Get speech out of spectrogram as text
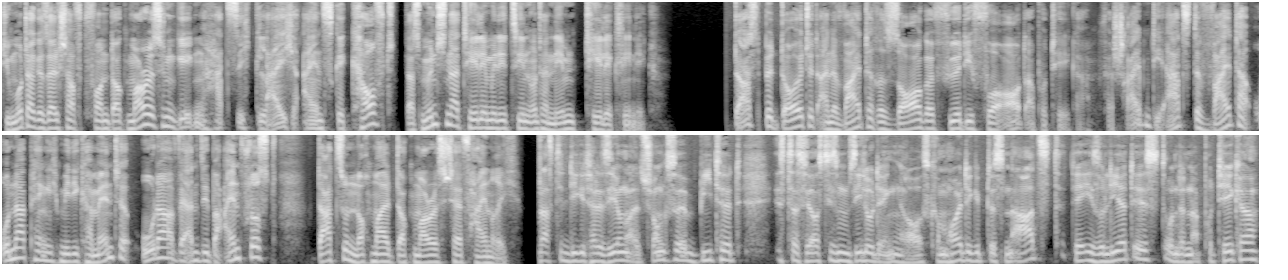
Die Muttergesellschaft von Doc Morris hingegen hat sich gleich eins gekauft, das Münchner Telemedizinunternehmen Teleklinik. Das bedeutet eine weitere Sorge für die Vorortapotheker. Verschreiben die Ärzte weiter unabhängig Medikamente oder werden sie beeinflusst? Dazu nochmal Doc Morris Chef Heinrich. Was die Digitalisierung als Chance bietet, ist, dass wir aus diesem Silo-Denken rauskommen. Heute gibt es einen Arzt, der isoliert ist und einen Apotheker.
